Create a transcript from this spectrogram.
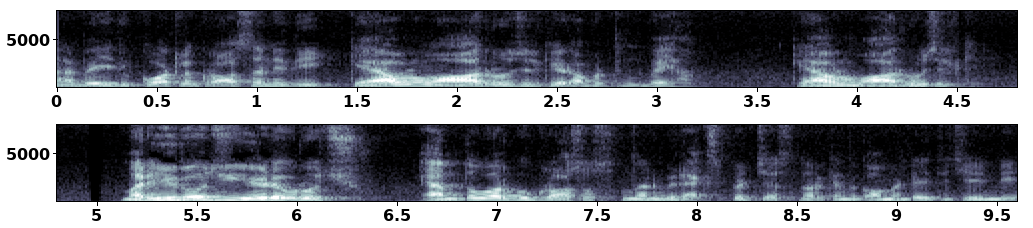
ఎనభై ఐదు కోట్ల క్రాస్ అనేది కేవలం ఆరు రోజులకే రాబట్టింది భయ్య. కేవలం ఆరు రోజులకి. మరి ఈరోజు ఏడవ రోజు ఎంతవరకు గ్రాస్ వస్తుందని మీరు ఎక్స్పెక్ట్ చేస్తున్నారు కింద కామెంట్ అయితే చేయండి.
